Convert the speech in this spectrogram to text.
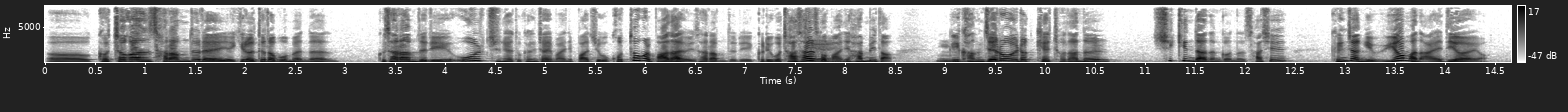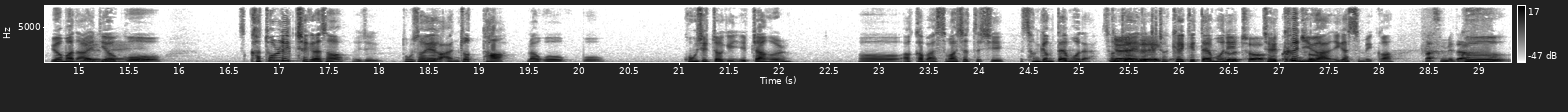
어, 거쳐간 사람들의 얘기를 들어보면은 그 사람들이 우울증에도 굉장히 많이 빠지고 고통을 받아요, 이 사람들이. 그리고 자살도 네. 많이 합니다. 음. 이 강제로 이렇게 전환을 시킨다는 거는 사실 굉장히 위험한 아이디어예요. 위험한 네네. 아이디어고 카톨릭 측에서 이제 동성애가 안 좋다라고 뭐 공식적인 입장을 어 아까 말씀하셨듯이 성경 때문에 성경에 네, 네. 이렇게 적혀 있기 때문이 그렇죠. 제일 큰 그렇죠. 이유 아니겠습니까? 맞습니다. 그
